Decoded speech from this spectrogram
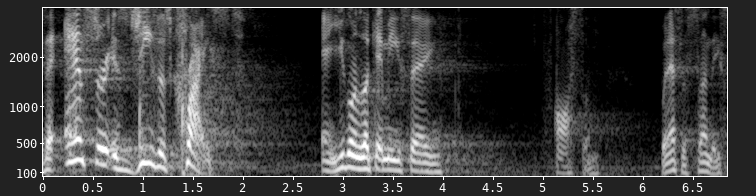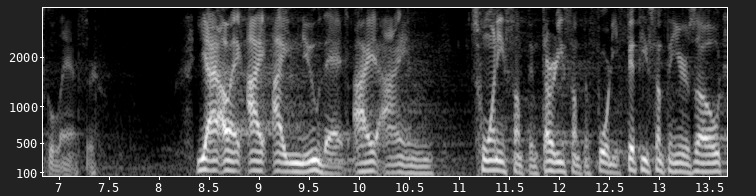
the answer is Jesus Christ. And you're going to look at me and say, awesome. But that's a Sunday school answer. Yeah, I, I, I knew that. I, I am 20 something, 30 something, 40, 50 something years old,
